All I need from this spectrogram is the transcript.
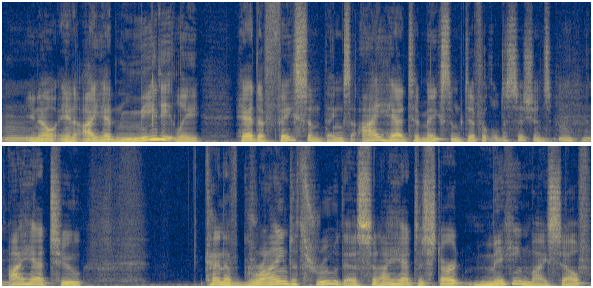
You mm. know. And I had immediately had to face some things. I had to make some difficult decisions. Mm-hmm. I had to kind of grind through this and I had to start making myself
